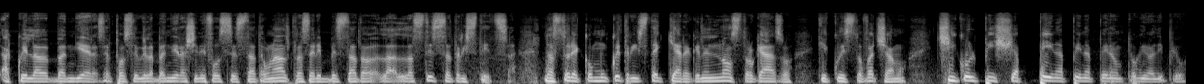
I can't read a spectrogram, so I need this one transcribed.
a quella bandiera, se al posto di quella bandiera ce ne fosse stata un'altra sarebbe stata la, la stessa tristezza. La storia è comunque triste, è chiaro che nel nostro caso che questo facciamo ci colpisce appena appena appena un pochino di più.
